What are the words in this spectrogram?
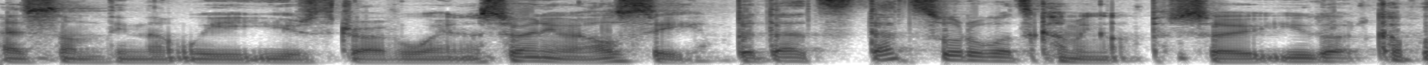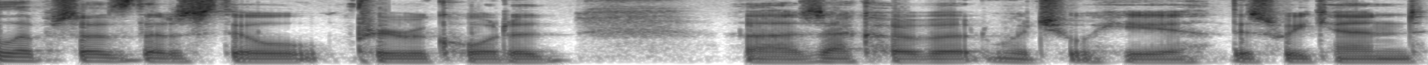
as something that we use to drive awareness. So anyway, I'll see. But that's that's sort of what's coming up. So you got a couple episodes that are still pre-recorded uh, Zach Herbert, which you'll hear this weekend,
